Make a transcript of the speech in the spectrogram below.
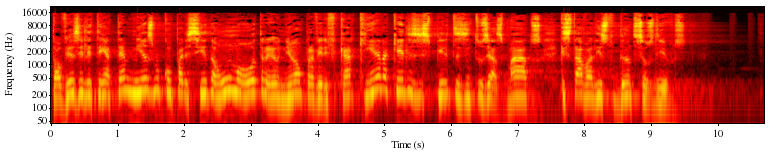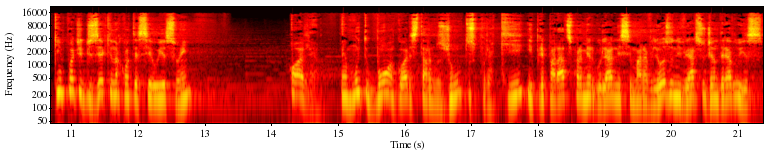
Talvez ele tenha até mesmo comparecido a uma ou outra reunião para verificar quem eram aqueles espíritos entusiasmados que estavam ali estudando seus livros. Quem pode dizer que não aconteceu isso, hein? Olha, é muito bom agora estarmos juntos por aqui e preparados para mergulhar nesse maravilhoso universo de André Luiz.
